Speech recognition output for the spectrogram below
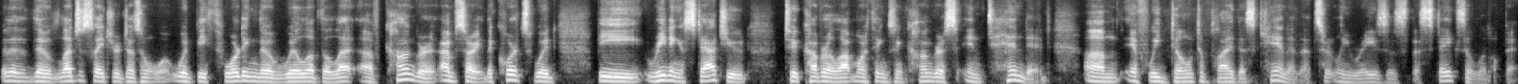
the, the legislature doesn't would be thwarting the will of the le- of Congress. I'm sorry, the courts would be reading a statute to cover a lot more things than Congress intended. Um, if we don't apply this canon, that certainly raises the stakes a little bit.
